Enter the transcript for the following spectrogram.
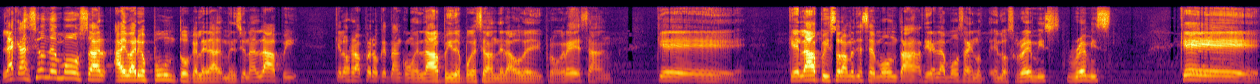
La canción de Mozart, hay varios puntos que le da, menciona el lápiz, que los raperos que están con el lápiz después que se van del lado de él progresan, que, que el lápiz solamente se monta a tirar la Mozart en, los- en los remis, remis, que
